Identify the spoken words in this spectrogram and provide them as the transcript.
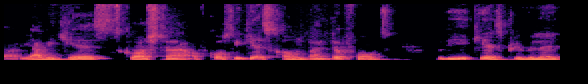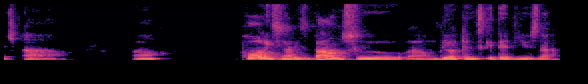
uh, you have EKS cluster. Of course, EKS comes by default with the EKS privilege uh, uh, policy that is bound to um, the authenticated user.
